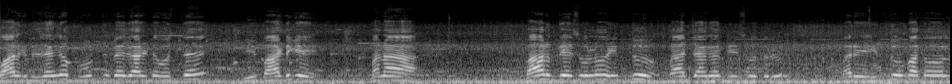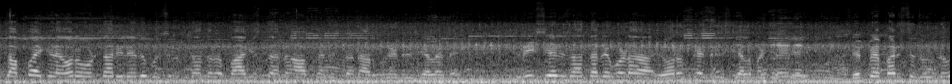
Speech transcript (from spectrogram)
వాళ్ళకి నిజంగా పూర్తి మెజారిటీ వస్తే ఈ పార్టీకి మన భారతదేశంలో హిందూ రాజ్యాంగం తీసుకుందరు. మరి హిందూ మతం వాళ్ళు తప్ప ఇక్కడ ఎవరు ఉండడానికి లేదు. ముస్లిమ్స్ అందరూ పాకిస్తాన్ ఆఫ్ఘనిస్తాన్ అరబ్ కంట్రీస్కి వెళ్ళండి. క్రిస్టియన్స్ అందరినీ కూడా యూరప్ కంట్రీస్కి వెళ్ళమంటే చెప్పే పరిస్థితి ఉండు.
